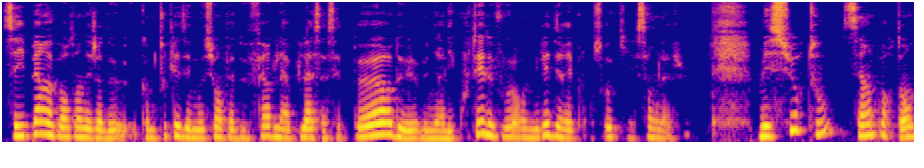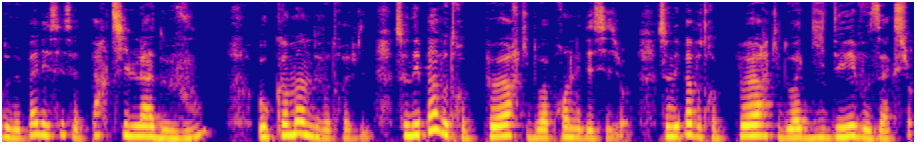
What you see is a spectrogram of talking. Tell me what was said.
c'est hyper important déjà de, comme toutes les émotions, en fait, de faire de la place à cette peur, de venir l'écouter, de formuler des réponses. Ok, ça on l'a vu. Mais surtout, c'est important de ne pas laisser cette partie-là de vous aux commandes de votre vie. Ce n'est pas votre peur qui doit prendre les décisions. Ce n'est pas votre peur qui doit guider vos actions.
